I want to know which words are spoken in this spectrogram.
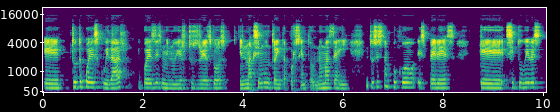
eh, tú te puedes cuidar y puedes disminuir tus riesgos en máximo un 30%, no más de ahí. Entonces tampoco esperes que si tú vives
